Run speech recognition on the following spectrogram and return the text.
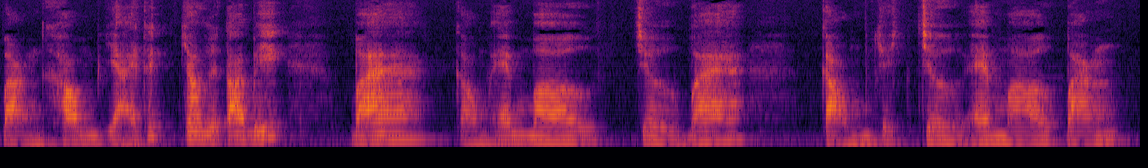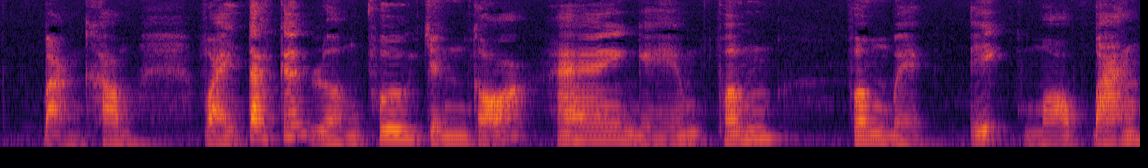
bằng 0 giải thích cho người ta biết 3 cộng m trừ 3 cộng cho trừ m bằng bằng 0 vậy ta kết luận phương trình có hai nghiệm phân phân biệt x1 bằng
